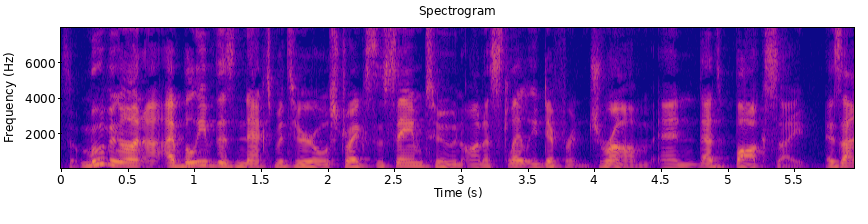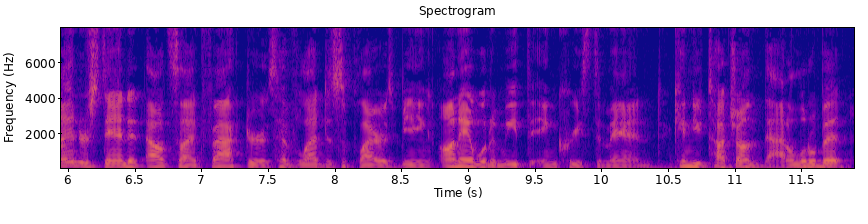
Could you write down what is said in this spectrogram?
So moving on, I believe this next material strikes the same tune on a slightly different drum, and that's bauxite. As I understand it, outside factors have led to suppliers being unable to meet the increased demand. Can you touch on that a little bit?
